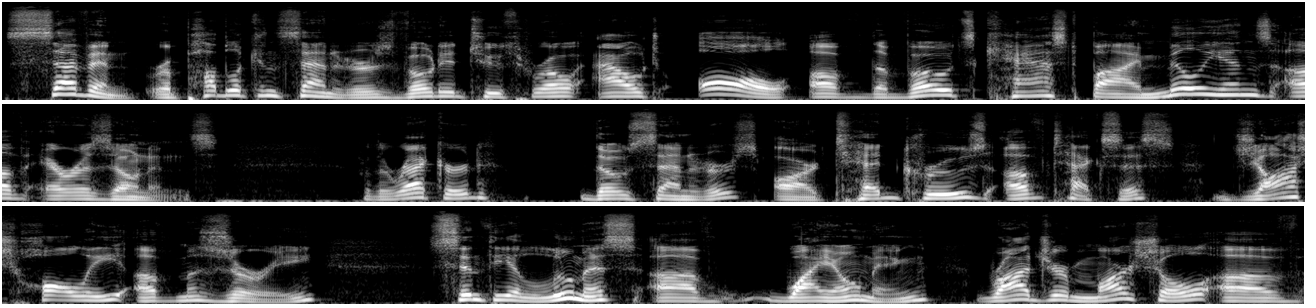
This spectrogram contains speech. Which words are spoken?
seven Republican senators voted to throw out all of the votes cast by millions of Arizonans. For the record, those senators are Ted Cruz of Texas, Josh Hawley of Missouri, Cynthia Lummis of Wyoming, Roger Marshall of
